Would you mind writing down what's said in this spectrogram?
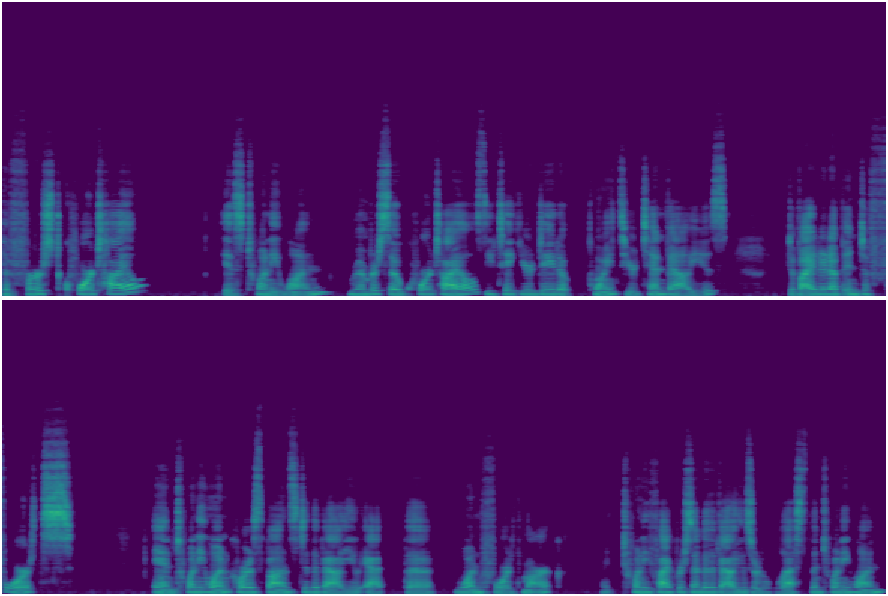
The first quartile is 21. Remember, so quartiles, you take your data points, your 10 values, divide it up into fourths, and 21 corresponds to the value at the one-fourth mark. 25% of the values are less than 21.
